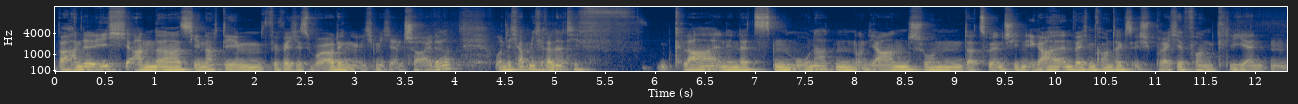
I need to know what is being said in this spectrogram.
behandle ich anders, je nachdem, für welches Wording ich mich entscheide. Und ich habe mich relativ klar in den letzten Monaten und Jahren schon dazu entschieden, egal in welchem Kontext ich spreche, von Klienten.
